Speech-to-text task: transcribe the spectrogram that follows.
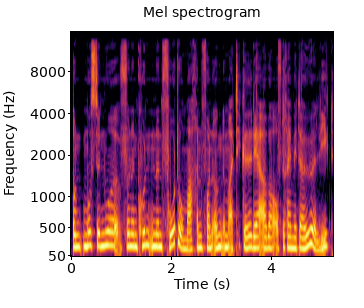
und musste nur für einen Kunden ein Foto machen von irgendeinem Artikel, der aber auf drei Meter Höhe liegt.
